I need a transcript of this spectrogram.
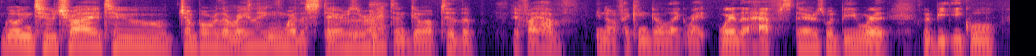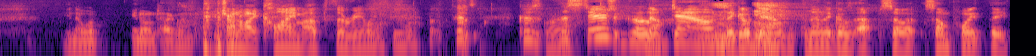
I'm going to try to jump over the railing where the stairs are at and go up to the. If I have, you know, if I can go like right where the half stairs would be, where it would be equal. You know what? You know what I'm talking about? You're trying to like climb up the railing. you mean? Because the stairs go No. down. they go down and then it goes up. So at some point they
